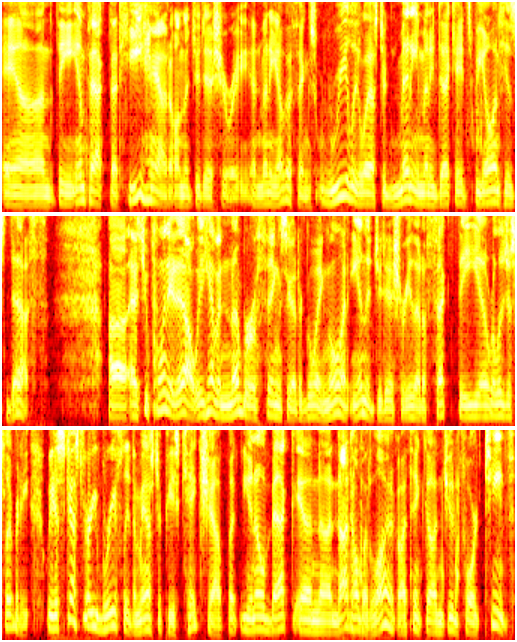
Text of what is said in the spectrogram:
And the impact that he had on the judiciary and many other things really lasted many, many decades beyond his death. Uh, as you pointed out, we have a number of things that are going on in the judiciary that affect the uh, religious liberty. We discussed very briefly the Masterpiece Cake Shop, but you know, back in uh, not all that long ago, I think on June 14th,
